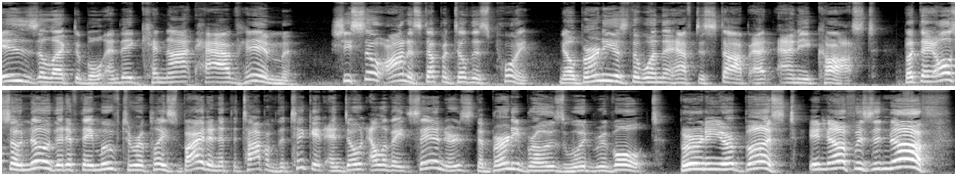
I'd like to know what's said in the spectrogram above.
is electable and they cannot have him. She's so honest up until this point. No, Bernie is the one they have to stop at any cost. But they also know that if they move to replace Biden at the top of the ticket and don't elevate Sanders, the Bernie bros would revolt. Bernie or bust! Enough is enough!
